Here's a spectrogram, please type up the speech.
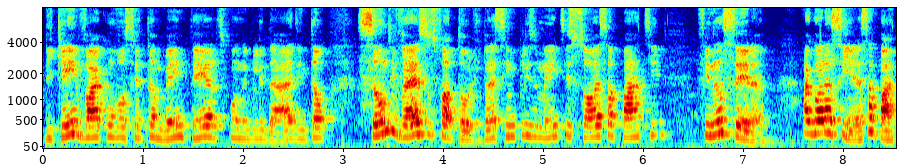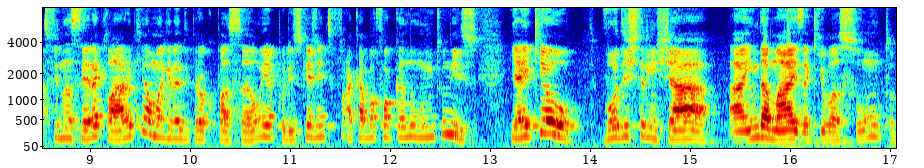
de quem vai com você também ter a disponibilidade. Então, são diversos fatores, não é simplesmente só essa parte financeira. Agora sim, essa parte financeira é claro que é uma grande preocupação e é por isso que a gente acaba focando muito nisso. E aí que eu vou destrinchar ainda mais aqui o assunto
